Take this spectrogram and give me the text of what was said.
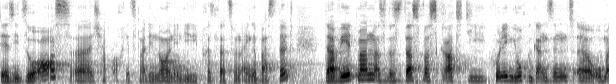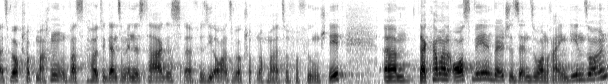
der sieht so aus. Äh, ich habe auch jetzt mal den neuen in die Präsentation eingebastelt. Da wählt man, also das ist das, was gerade die Kollegen, die hochgegangen sind, äh, oben als Workshop machen und was heute ganz am Ende des Tages äh, für Sie auch als Workshop nochmal zur Verfügung steht. Ähm, da kann man auswählen, welche Sensoren reingehen sollen.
